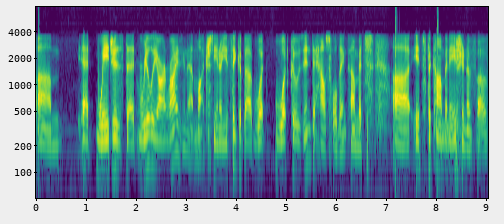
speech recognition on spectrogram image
um, at wages that really aren't rising that much. You know, you think about what what goes into household income. It's uh, it's the combination of, of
